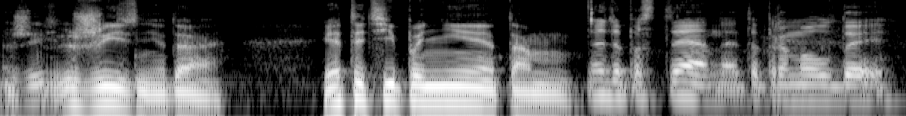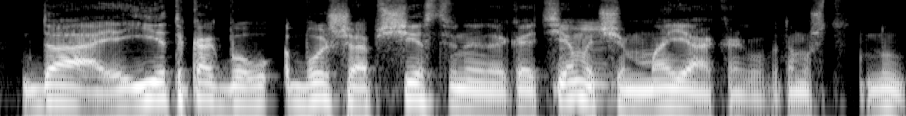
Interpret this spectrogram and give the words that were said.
Жизни. жизни, да. Это типа не там... Это постоянно, это прям all day. Да, и это как бы больше общественная такая тема, Мгм. чем моя, как бы, потому что, ну,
